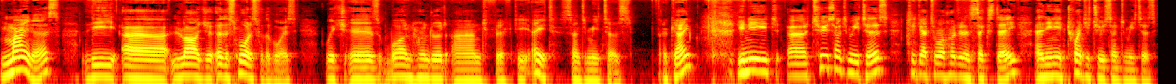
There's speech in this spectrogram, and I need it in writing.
minus the uh, larger, uh, the smallest for the boys, which is 158 centimeters okay you need uh, 2 centimeters to get to 160 and you need 22 centimeters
